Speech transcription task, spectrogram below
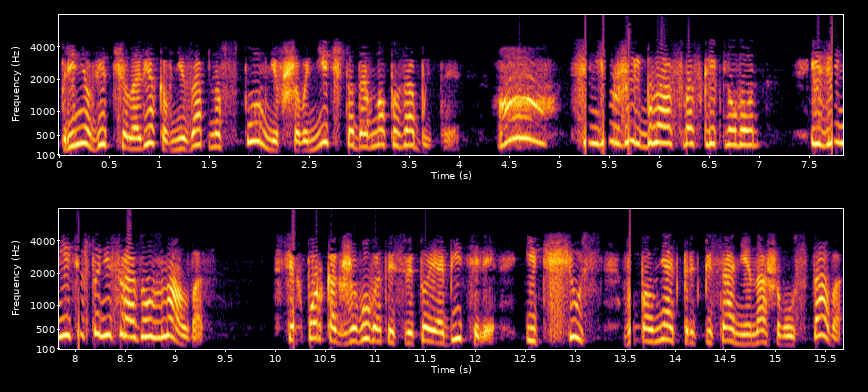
принял вид человека, внезапно вспомнившего нечто давно позабытое. "О, сеньор Жильблас", воскликнул он. "Извините, что не сразу узнал вас. С тех пор, как живу в этой святой обители и тщусь выполнять предписания нашего устава,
